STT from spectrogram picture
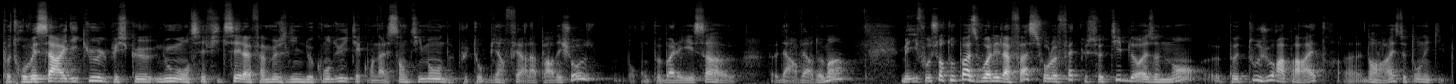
on peut trouver ça ridicule puisque nous, on s'est fixé la fameuse ligne de conduite et qu'on a le sentiment de plutôt bien faire la part des choses. Donc on peut balayer ça euh, d'un revers de main. Mais il faut surtout pas se voiler la face sur le fait que ce type de raisonnement euh, peut toujours apparaître euh, dans le reste de ton équipe.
